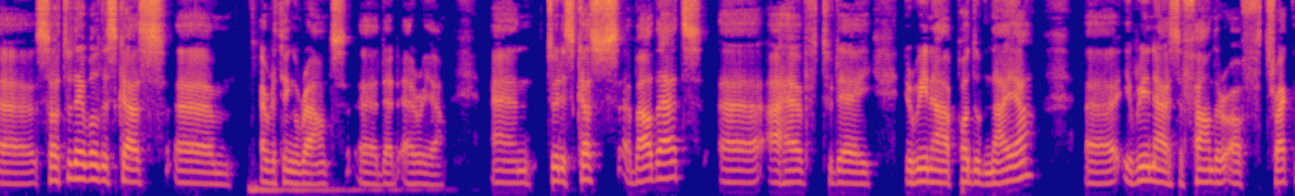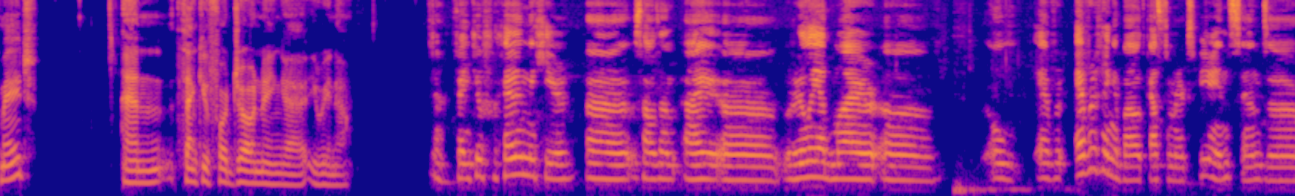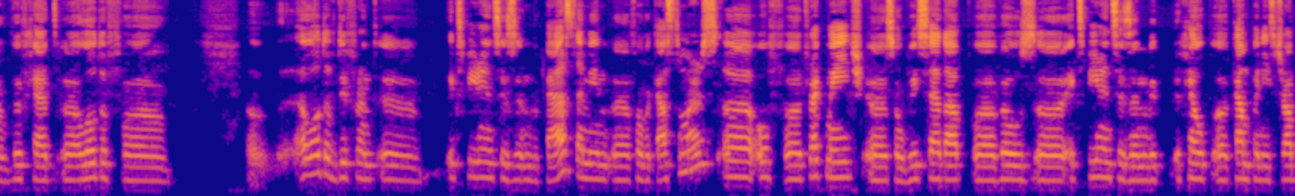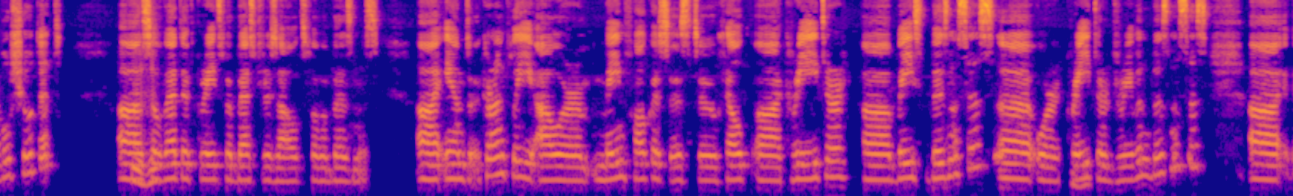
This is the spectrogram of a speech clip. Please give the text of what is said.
Uh, so today we'll discuss um, everything around uh, that area. And to discuss about that, uh, I have today Irina Podubnaya. Uh, Irina is the founder of TrackMage. And thank you for joining, uh, Irina. Yeah, thank you for having me here, uh, Sultan. I uh, really admire uh, all, every, everything about customer experience, and we've had a lot of a lot of different experiences in the past. I mean, uh, for the customers uh, of uh, TrackMage, uh, so we set up uh, those uh, experiences and we help companies troubleshoot it, mm-hmm. so that it creates the best results for the business. Uh, and currently, our main focus is to help uh, creator-based uh, businesses or mm-hmm. creator-driven businesses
